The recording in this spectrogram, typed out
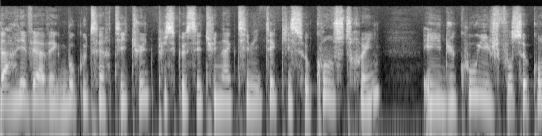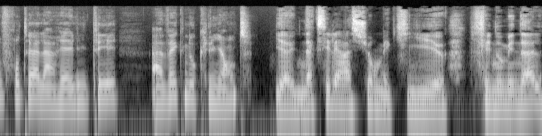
d'arriver avec beaucoup de certitude, puisque c'est une activité qui se construit. Et du coup, il faut se confronter à la réalité avec nos clientes il y a une accélération, mais qui est euh, phénoménale.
